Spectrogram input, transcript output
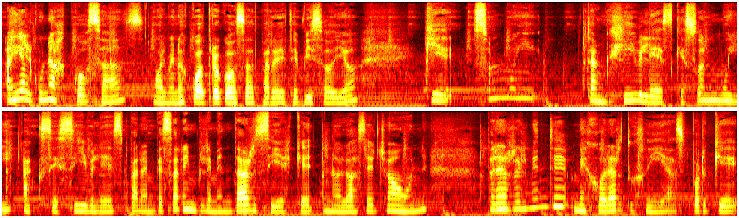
hay algunas cosas, o al menos cuatro cosas para este episodio, que son muy tangibles, que son muy accesibles para empezar a implementar si es que no lo has hecho aún para realmente mejorar tus días, porque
